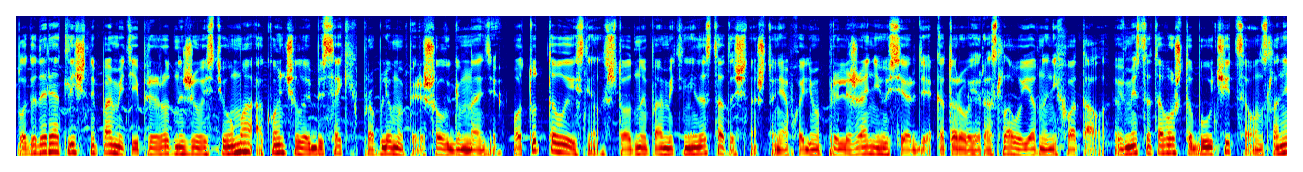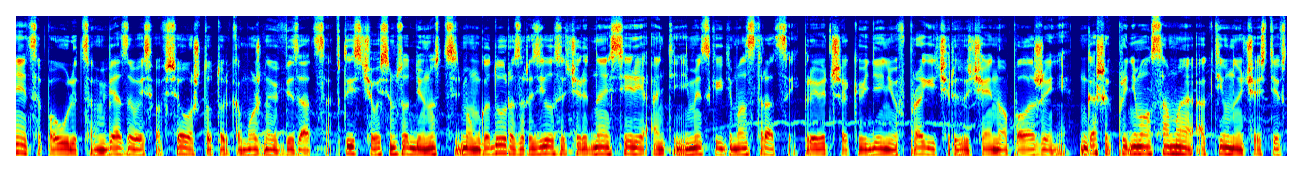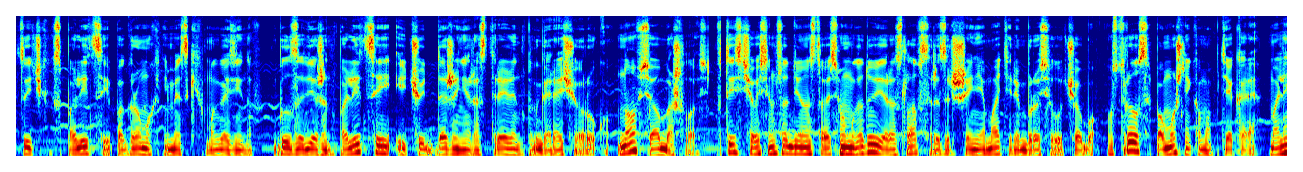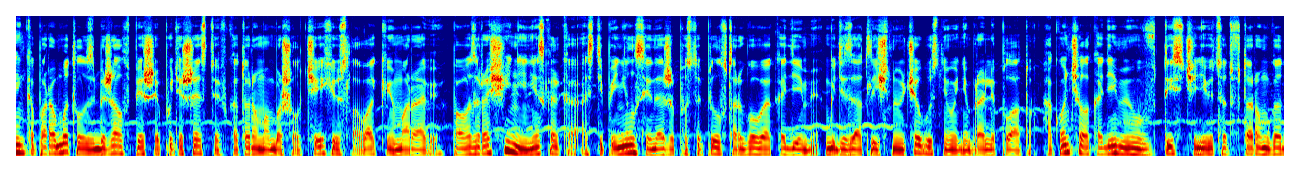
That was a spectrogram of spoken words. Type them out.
Благодаря отличной памяти и природной живости ума окончил и без всяких проблем и перешел в гимназию. Вот тут-то выяснилось, что одной памяти недостаточно, что необходимо прилежание и усердие, которого Ярославу явно не хватало. Вместо того, чтобы учиться, он слоняется по улицам, ввязываясь во все, во что только можно ввязаться. В 1897 году разразилась очередная серия антинемецких демонстраций, приведшая к введению в Праге чрезвычайного положения. Гашек принимал самое активное участие в стычках с полицией и погромах немецких магазинов. Был задержан полицией и чуть даже не расстрелян под горячую руку. Но все обошлось. В 1898 году Ярослав с разрешения матери бросил учебу. Устроился помощником аптекаря. Маленько поработал и сбежал в пешее путешествие, в котором обошел Чехию, Словакию и Моравию. По возвращении несколько остепенился и даже поступил в торговую академию, где за отличную учебу с него не брали плату. Окончил академию в 1902 году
